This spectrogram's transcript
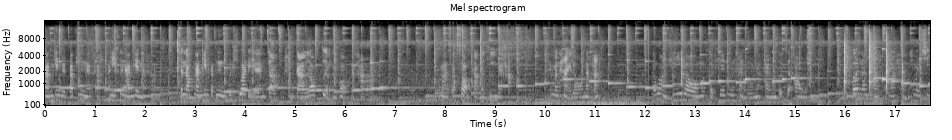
น้ำเย็นไปแป๊บหนึ่งนะคะ อันนี้คือน้ำเย็นนะคะ จะน็อกน้ำเย็นแป๊บหนึ่งเพื่อที่ว่าเดี๋ยวแอมจะทำการลอกเปลือกมันออกนะคะ ประมาณสักสองสามนาทีอะค่ะ ให้มันหายร้อนนะคะ ว่างที่รอมะเขือเทศให้มันหายร้อนะคะมันก็จะเอาแอปเปิ้ลนะคะมาหั่นให้มันชิ้น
